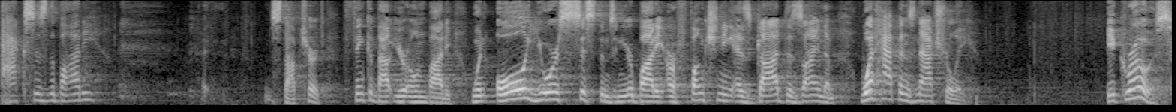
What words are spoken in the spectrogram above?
acts as the body? Stop church. Think about your own body. When all your systems in your body are functioning as God designed them, what happens naturally? It grows.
